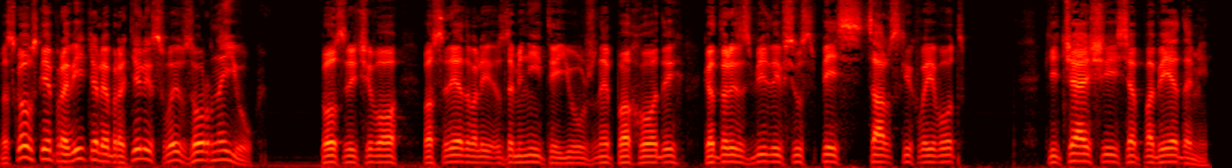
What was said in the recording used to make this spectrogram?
московские правители обратили свой взор на юг, после чего последовали знаменитые южные походы, которые сбили всю спесь царских воевод, кичащиеся победами,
